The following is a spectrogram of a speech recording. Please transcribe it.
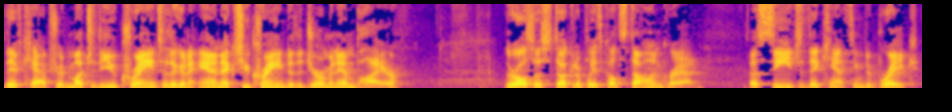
They've captured much of the Ukraine, so they're going to annex Ukraine to the German Empire. They're also stuck at a place called Stalingrad, a siege that they can't seem to break.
